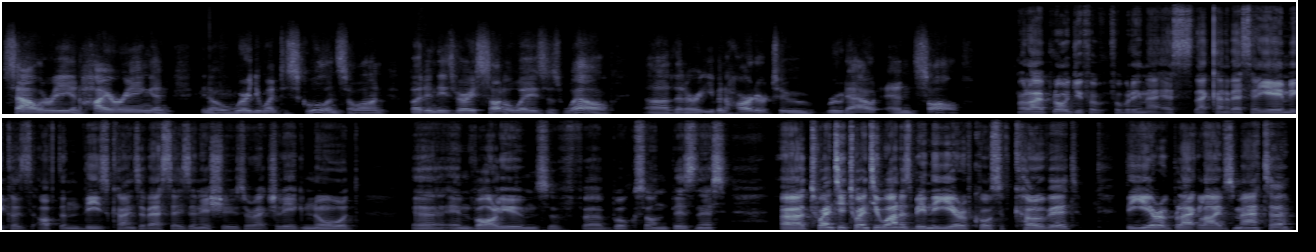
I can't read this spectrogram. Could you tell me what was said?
salary and hiring and you know where you went to school and so on, but in these very subtle ways as well uh, that are even harder to root out and solve. Well, I applaud you for, for putting that es- that kind of essay in because often these kinds of essays and issues are actually ignored uh, in volumes of uh, books on business. Uh, 2021 has been the year, of course, of COVID, the year of Black Lives Matter,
